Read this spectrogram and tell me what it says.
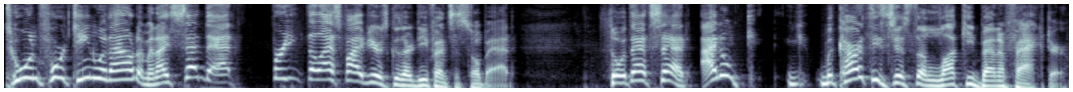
2 and 14 without him. And I said that for the last 5 years because our defense is so bad. So with that said, I don't McCarthy's just a lucky benefactor.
